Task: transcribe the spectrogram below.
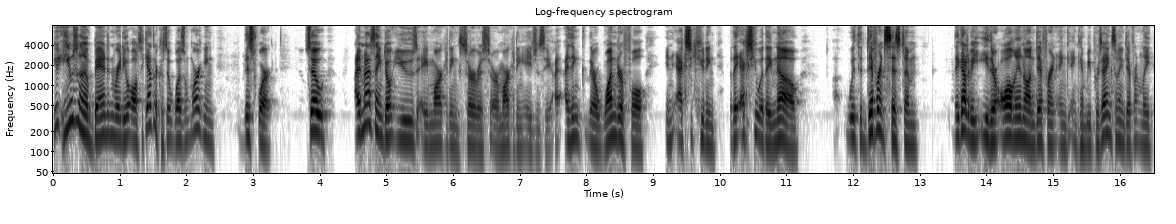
He, he was going to abandon radio altogether because it wasn't working. This worked. So I'm not saying don't use a marketing service or a marketing agency. I, I think they're wonderful in executing, but they execute what they know. Uh, with a different system, they got to be either all in on different and, and, can be presenting something differently,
